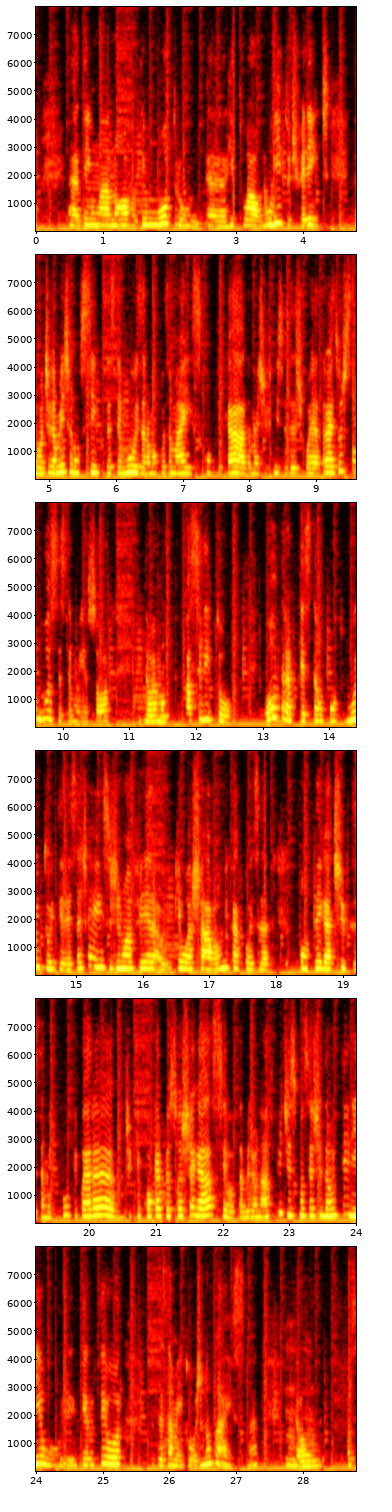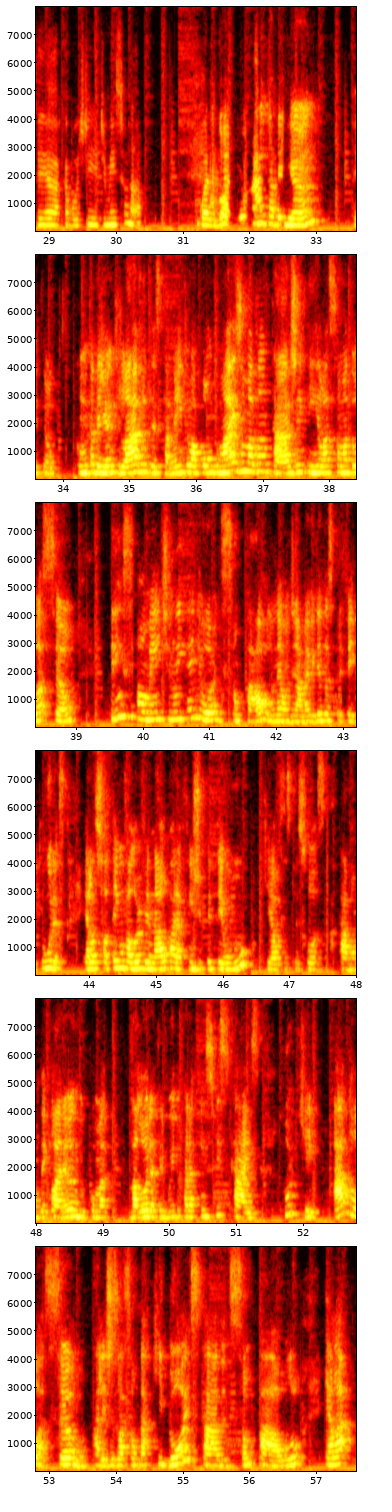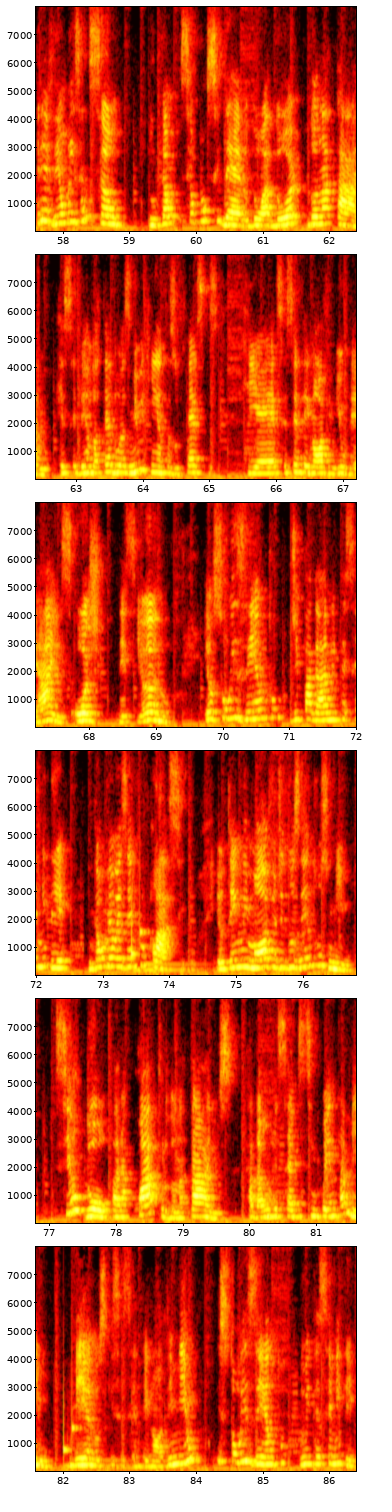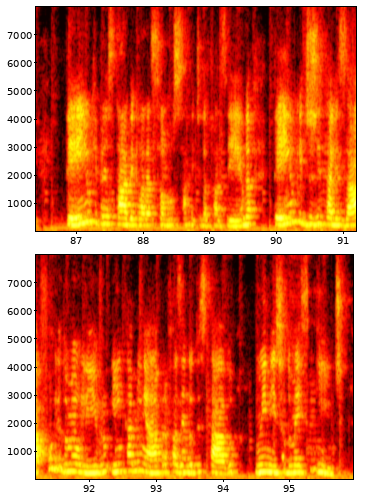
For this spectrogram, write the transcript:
uh, tem uma nova, tem um outro uh, ritual, né, um rito diferente. Então, antigamente eram cinco testemunhas, era uma coisa mais complicada, mais difícil às vezes de correr atrás. Hoje são duas testemunhas só, então é uma, facilitou. Outra questão, ponto muito interessante é isso, de não haver, o que eu achava, a única coisa, ponto negativo do testamento público era de que qualquer pessoa chegasse ao tabelionato e pedisse uma certidão e teria o inteiro teor do testamento, hoje não mais, né? Então, uhum. Você acabou de, de mencionar. Agora, Agora eu, como tabelião, então, como tabelião que lavra o testamento, eu aponto mais uma vantagem em relação à doação, principalmente no interior de São Paulo, né, onde a maioria das prefeituras elas só tem um valor venal para fins de PTU, que é o que as pessoas acabam declarando como valor atribuído para fins fiscais. Porque a doação, a legislação daqui do estado de São Paulo, ela prevê uma isenção. Então, se eu considero doador donatário recebendo até 2.500 UFESPs, que é 69 mil reais hoje, nesse ano, eu sou isento de pagar o IPCMD. Então, o meu exemplo clássico, eu tenho um imóvel de 200 mil. Se eu dou para quatro donatários, cada um recebe 50 mil, menos que 69 mil, estou isento do ITCMD. Tenho que prestar a declaração no site da Fazenda, tenho que digitalizar a folha do meu livro e encaminhar para a Fazenda do Estado no início do mês seguinte.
